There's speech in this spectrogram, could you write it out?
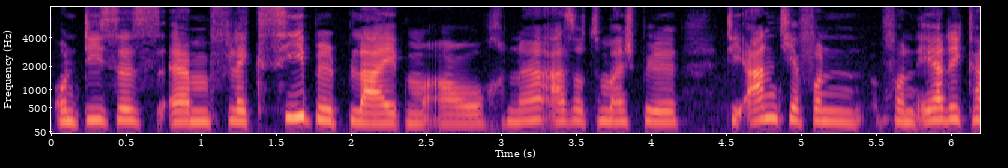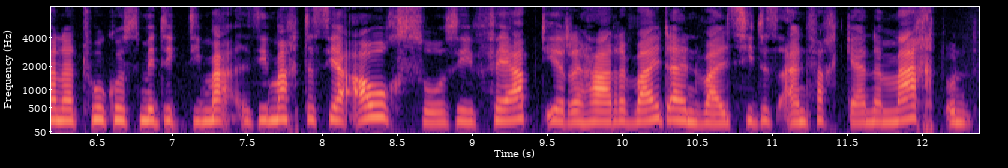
und dieses ähm, flexibel bleiben auch. Ne? Also zum Beispiel die Antje von, von Erika Naturkosmetik, die ma sie macht es ja auch so. Sie färbt ihre Haare weiterhin, weil sie das einfach gerne macht. Und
